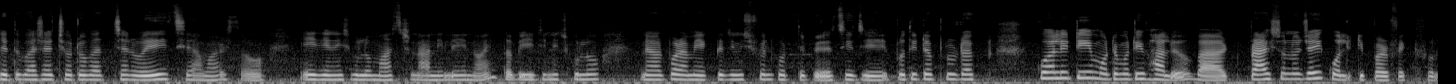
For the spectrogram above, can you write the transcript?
যেহেতু বাসায় ছোট বাচ্চা রয়েইছে আমার তো এই জিনিসগুলো মাস্ট না নিলেই নয়। তবে এই জিনিসগুলো নেওয়ার পর আমি একটা জিনিস ফিল করতে পেরেছি যে প্রতিটা প্রোডাক্ট কোয়ালিটি মোটামুটি ভালো বাট প্রাইস অনুযায়ী কোয়ালিটি পারফেক্টফুল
